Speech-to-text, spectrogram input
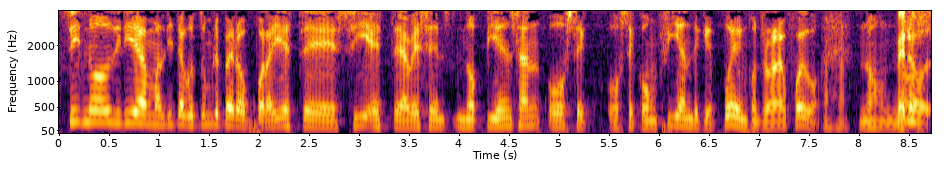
Sí, no diría maldita costumbre, pero por ahí este sí este a veces no piensan o se o se confían de que pueden controlar el fuego. Nos, pero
